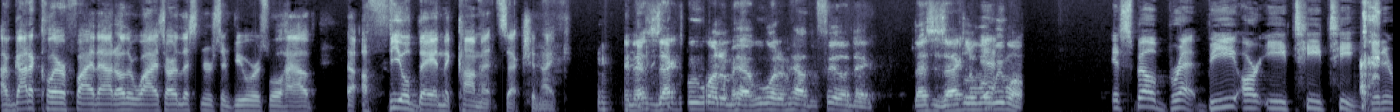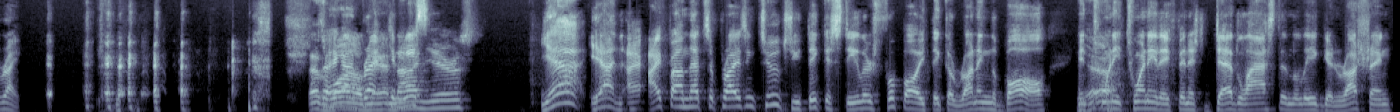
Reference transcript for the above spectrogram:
I've got to clarify that. Otherwise, our listeners and viewers will have a a field day in the comment section, Ike. And that's exactly what we want them to have. We want them to have the field day. That's exactly what Yeah. we want. It's spelled Brett, B R E T T. Get it right. That's So hang on, wild, Brett, man. can we Nine years. Yeah, yeah. and I, I found that surprising too, because you think of Steelers football, you think of running the ball. In Yeah. 2020, they finished dead last in the league in rushing.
